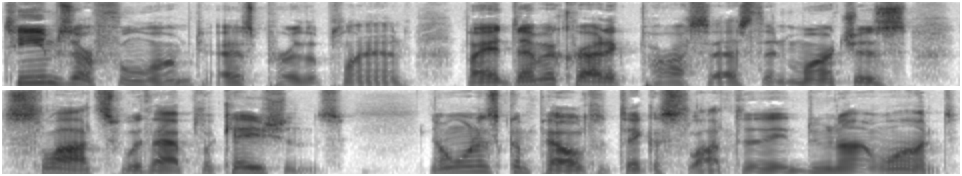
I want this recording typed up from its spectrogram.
Teams are formed, as per the plan, by a democratic process that marches slots with applications. No one is compelled to take a slot that they do not want.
